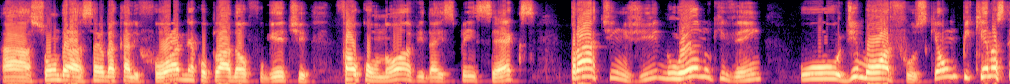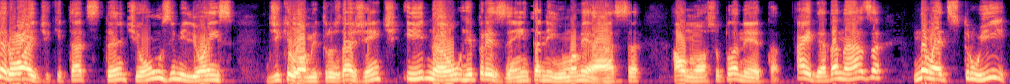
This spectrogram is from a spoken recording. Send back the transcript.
A sonda saiu da Califórnia, acoplada ao foguete Falcon 9 da SpaceX, para atingir no ano que vem o Dimorphos, que é um pequeno asteroide que está distante 11 milhões de quilômetros da gente e não representa nenhuma ameaça ao nosso planeta. A ideia da NASA não é destruir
